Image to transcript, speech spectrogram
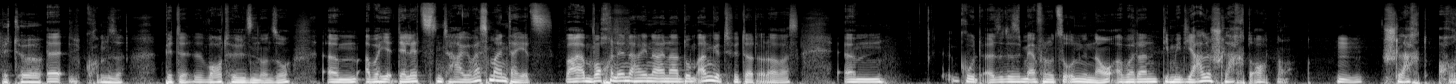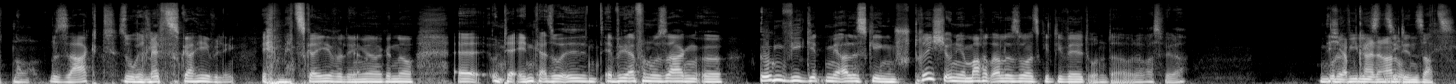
Bitte. Äh, kommen Sie, bitte, Worthülsen und so. Ähm, aber hier, der letzten Tage, was meint er jetzt? War am Wochenende, hat ihn einer dumm angetwittert oder was? Ähm, gut, also das ist mir einfach nur zu ungenau, aber dann die mediale Schlachtordnung. Hm. Schlachtordnung. Sagt So Metzger Heveling. Ja, Metzger Heveling, ja, genau. Äh, und der Enke, also äh, er will einfach nur sagen, äh, irgendwie geht mir alles gegen den Strich und ihr macht alles so, als geht die Welt unter, oder was will er? Oder wie lesen Sie Ahnung. den Satz?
